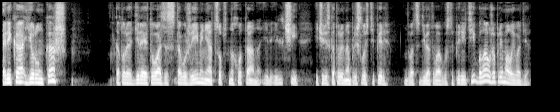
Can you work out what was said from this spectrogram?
Река Юрункаш – который отделяет оазис того же имени от, собственно, Хотана или Ильчи, и через который нам пришлось теперь 29 августа перейти, была уже при малой воде.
